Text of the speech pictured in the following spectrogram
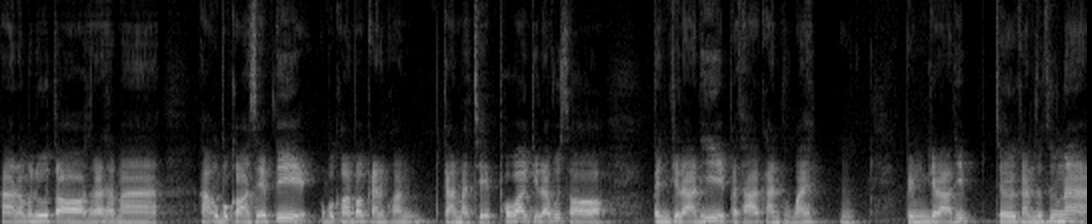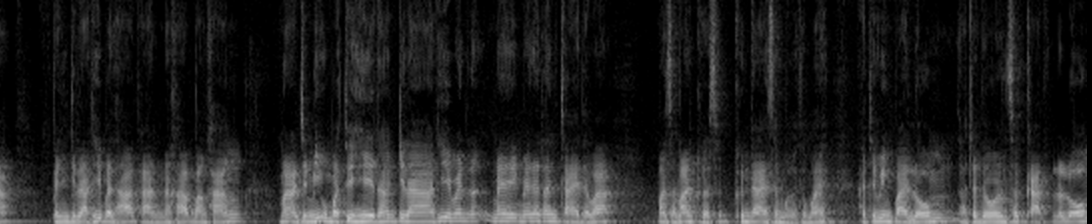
อ่าเรามาดูต่อสไลด์ถัดมาอ่าอุปกรณ์เซฟตี้อุปกรณ์ป้องกันความการบาดเจ็บ เพราะว่ากีฬาฟุตซอลเป็นกีฬาที่ปะทะกันถูกไหมอืมเป็นกีฬาที่เจอกันซึ่งหน้า เป็นกีฬาที่ปะทะกันนะครับ บางครั้งมันอาจจะมีอุบัติเหตุทางกีฬาที่ไม่ไม่ไม่ได้ตั้งใจแต่ว่ามันสามารถเกิดขึ้นได้เสมอถูกไหมอาจจะวิ่งไปล้ม อาจจะโดนสกัดแล้วล้ม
